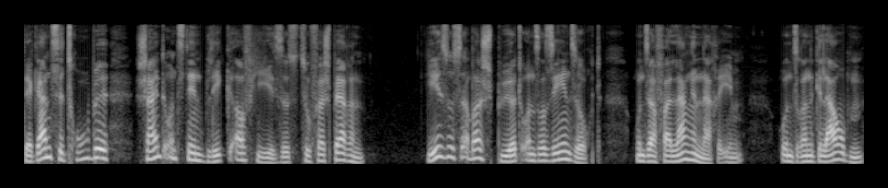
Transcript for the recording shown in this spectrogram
Der ganze Trubel scheint uns den Blick auf Jesus zu versperren. Jesus aber spürt unsere Sehnsucht, unser Verlangen nach ihm, unseren Glauben,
